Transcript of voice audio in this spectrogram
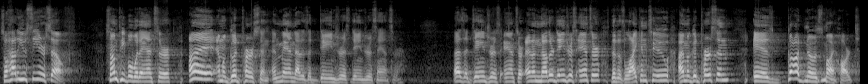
So, how do you see yourself? Some people would answer, I am a good person. And man, that is a dangerous, dangerous answer. That is a dangerous answer. And another dangerous answer that is likened to I'm a good person is God knows my heart.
